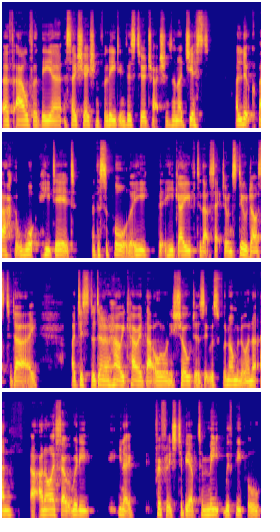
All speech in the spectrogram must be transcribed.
of ALVA, the uh, Association for Leading Visitor Attractions, and I just I look back at what he did, the support that he that he gave to that sector, and still does today, I just I don't know how he carried that all on his shoulders. It was phenomenal, and and and I felt really you know privileged to be able to meet with people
